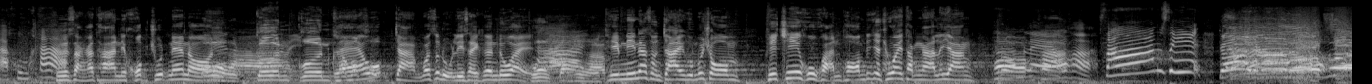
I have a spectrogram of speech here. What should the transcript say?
ค่ะ คุ้มค่า คือสังฆทานเนี่ยครบชุดแน่นอน โอ้เกินเกินคำว่าแล้วครบจากวัสดุรีไซเคิลด้วย ถูกต้องโอ้โหครับ ทีมนี้น่าสนใจคุณผู้ชม พิชชี่ครูขวัญพร้อมที่จะช่วยทำงานหรือยัง พร้อมแล้วค่ะสามสี่ก้าวห้าหกสี่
